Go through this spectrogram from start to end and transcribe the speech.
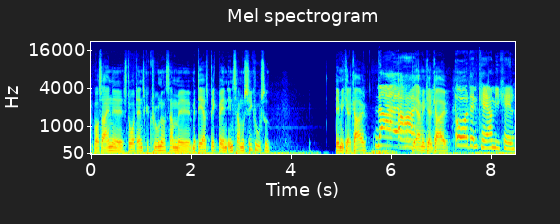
vores egne øh, store danske crooner sammen med, med deres big band Indtager Musikhuset. Det er Michael Kaj. Nej! Det er Michael Kaj. Åh, oh, den kære Michael.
